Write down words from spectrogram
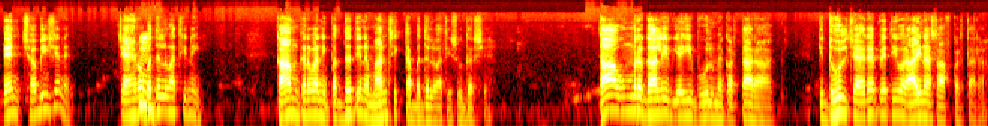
બેન છબી છે ને ચહેરો બદલવાથી નહીં. કામ કરવાની પદ્ધતિ અને માનસિકતા બદલવાથી સુધરશે. તા ઉમ્ર ગાલિબ યહી ભૂલ મેં કરતા રહા કે ધૂલ ચહેરે પે થી ઓર આઈના સાફ કરતા રહા.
